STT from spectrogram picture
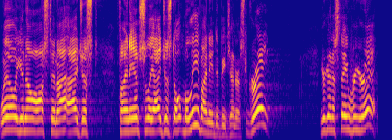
Well, you know, Austin, I, I just, financially, I just don't believe I need to be generous. Great. You're going to stay where you're at.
